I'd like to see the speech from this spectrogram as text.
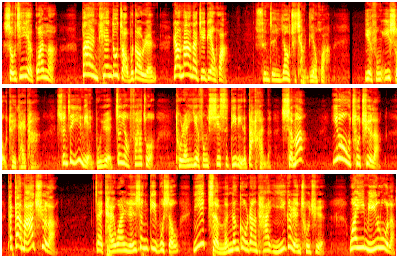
手机也关了，半天都找不到人，让娜娜接电话。孙振要去抢电话，叶枫一手推开他。孙振一脸不悦，正要发作，突然叶枫歇斯底里的大喊着：“什么？又出去了？他干嘛去了？在台湾人生地不熟，你怎么能够让他一个人出去？万一迷路了，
